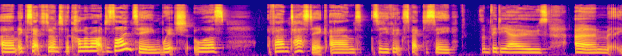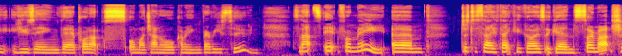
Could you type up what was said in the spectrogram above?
um, accepted onto the colour art design team, which was fantastic. And so you could expect to see some videos um, using their products on my channel coming very soon. So that's it from me. Um, just to say thank you guys again so much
